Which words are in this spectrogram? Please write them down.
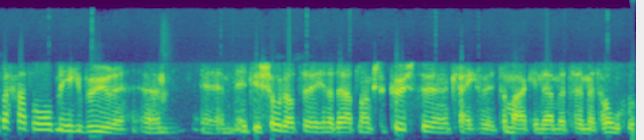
Ja, daar gaat wel wat mee gebeuren. Ehm, ehm, het is zo dat eh, inderdaad langs de kust eh, krijgen we te maken inderdaad met, met hoge,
